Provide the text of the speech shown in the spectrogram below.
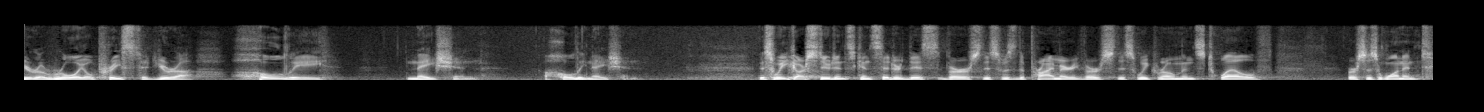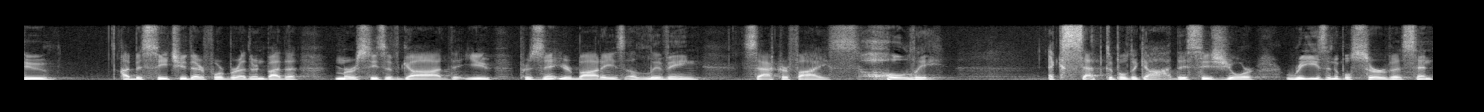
you're a royal priesthood, you're a holy nation. A holy nation. This week, our students considered this verse. This was the primary verse this week, Romans 12, verses 1 and 2. I beseech you, therefore, brethren, by the mercies of God, that you present your bodies a living sacrifice, holy acceptable to God. This is your reasonable service. And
